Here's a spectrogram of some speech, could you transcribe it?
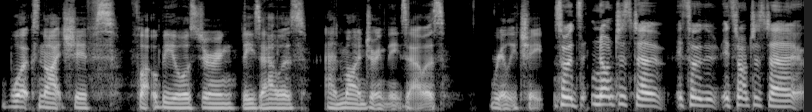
works night shifts. Flat will be yours during these hours and mine during these hours. Really cheap. So it's not just a. So it's not just a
